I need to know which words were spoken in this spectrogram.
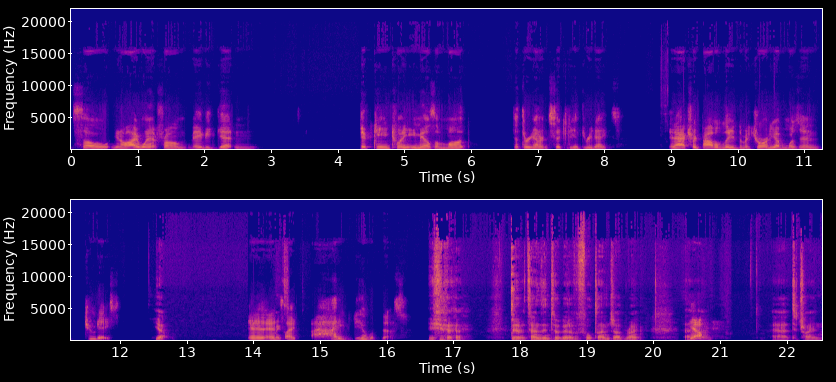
So you know, I went from maybe getting 15, 20 emails a month to 360 in three days. And actually, probably the majority of them was in two days. Yeah. And Makes- it's like, how do you deal with this? Yeah. It turns into a bit of a full time job, right? Yeah. Um, Uh, to try and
